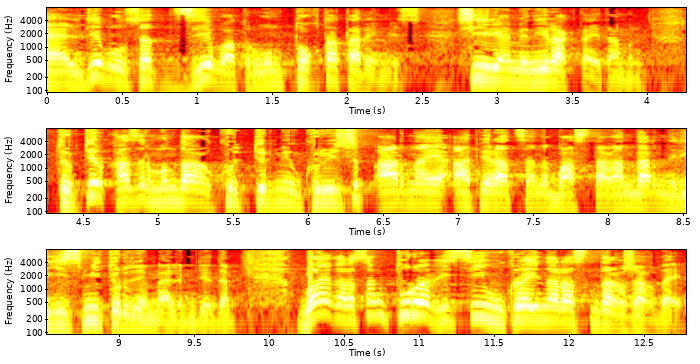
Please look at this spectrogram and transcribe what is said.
әлде болса тізе батыруын тоқтатар емес. Сирия мен иракты айтамын. Түріктер қазір мұндағы күрдтермен күресіп арнайы операцияны бастағандарын ресми түрде мәлімдеді. Былай қарасаң тура ресей украина арасындағы жағдай.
